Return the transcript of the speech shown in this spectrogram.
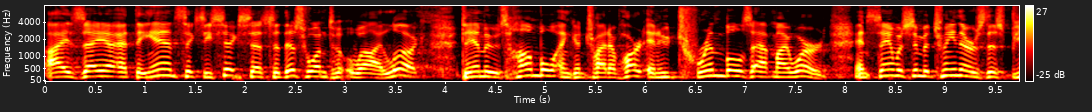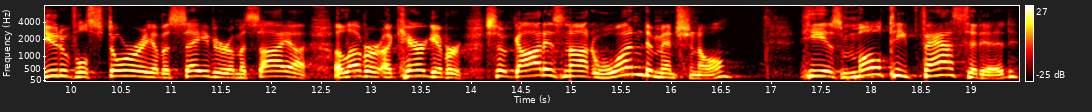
Isaiah at the end, 66, says to this one, Well, I look to him who's humble and contrite of heart and who trembles at my word. And sandwiched in between there is this beautiful story of a Savior, a Messiah, a lover, a caregiver. So God is not one dimensional. He is multifaceted,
